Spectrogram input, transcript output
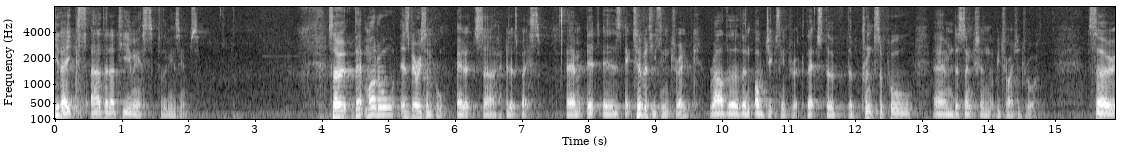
headaches uh, that are TMS for the museums. So that model is very simple at its, uh, at its base. Um, it is activity-centric rather than object-centric. That's the, the principal um, distinction that we try to draw. So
